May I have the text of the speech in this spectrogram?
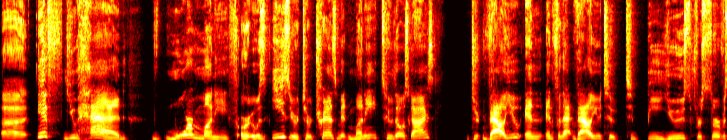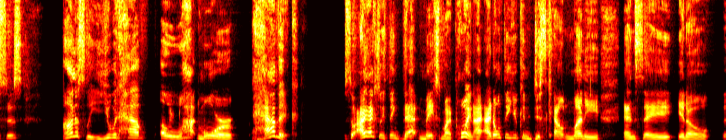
uh, if you had more money for, or it was easier to transmit money to those guys to value and and for that value to to be used for services honestly you would have a lot more havoc. So I actually think that makes my point. I, I don't think you can discount money and say, you know, uh,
